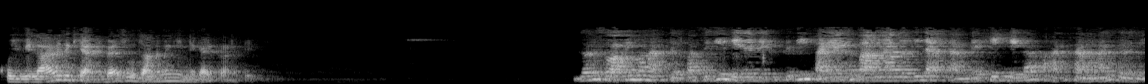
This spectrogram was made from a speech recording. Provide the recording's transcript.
කොයි වෙලාවෙද කියන්න බෑ සූදානම්ෙන් ඉන්න එකයි කරන්නේ. ගරු ස්වාමීන් වහන්සේ පසුගිය දින දෙකකදී පරයන්ක භාවනාවලදී දක්වන දෙකින් දෙක පහට සඳහන් කරමි.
